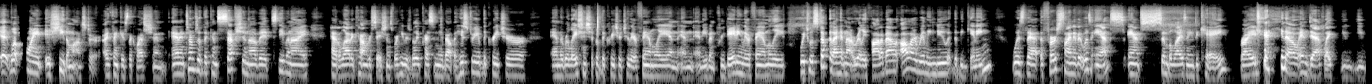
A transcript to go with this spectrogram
At what point is she the monster i think is the question. And in terms of the conception of it steve and i had a lot of conversations where he was really pressing me about the history of the creature and the relationship of the creature to their family and, and, and even predating their family, which was stuff that I had not really thought about. All I really knew at the beginning was that the first sign of it was ants, ants symbolizing decay, right? you know, and death. Like you, you,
